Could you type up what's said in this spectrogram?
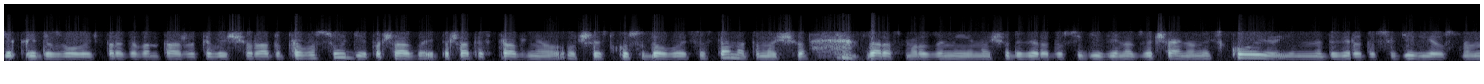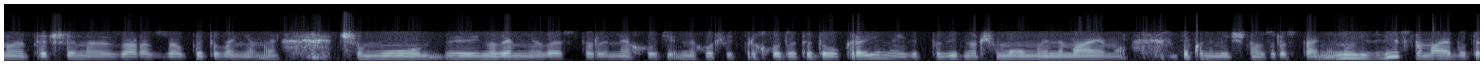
який дозволить перезавантажити Вищу раду правосуддя і почати і почати справжню очистку судової системи, тому що зараз ми розуміємо, що довіра до судів є надзвичайно низькою, і недовіра до судів є основною причиною зараз за опитуваннями, чому е, іноземні інвестори не хочуть не хочуть приходити до України, і відповідно чому ми не маємо економічного зростання. Ну і звісно, має бути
